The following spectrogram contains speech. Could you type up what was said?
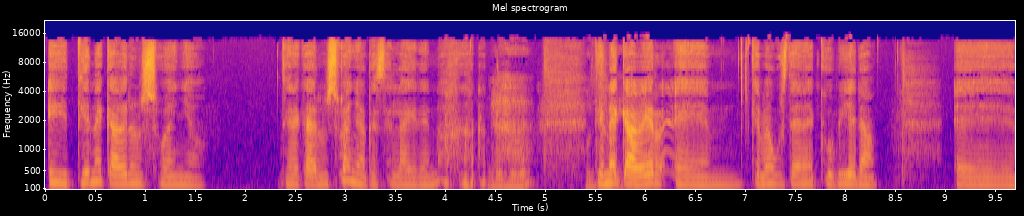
Y tiene que haber un sueño. tiene que haber un sueño, que es el aire, ¿no? Tiene que haber, eh, que me gustaría que hubiera eh,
